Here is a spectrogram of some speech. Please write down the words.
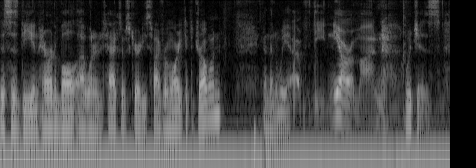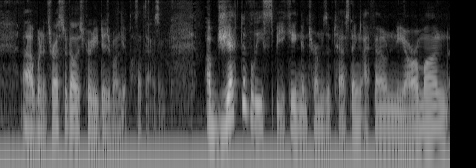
This is the inheritable uh, when it attacks of securities five or more, you get to draw one. And then we have the Nyaromon, which is uh, when it's rested, all security Digimon get plus a thousand. Objectively speaking, in terms of testing, I found Nyaromon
